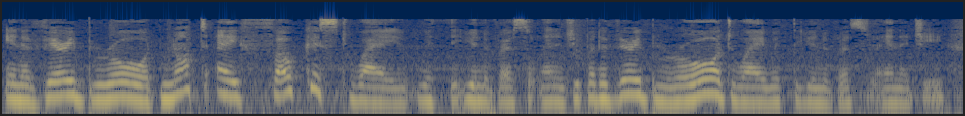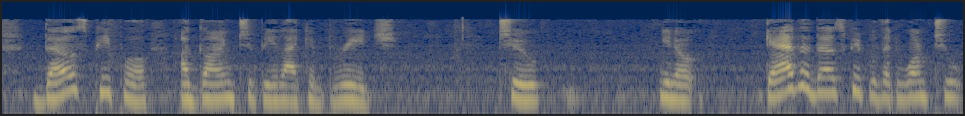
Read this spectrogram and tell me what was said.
in a very broad, not a focused way with the universal energy, but a very broad way with the universal energy. Those people are going to be like a bridge to, you know, gather those people that want to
